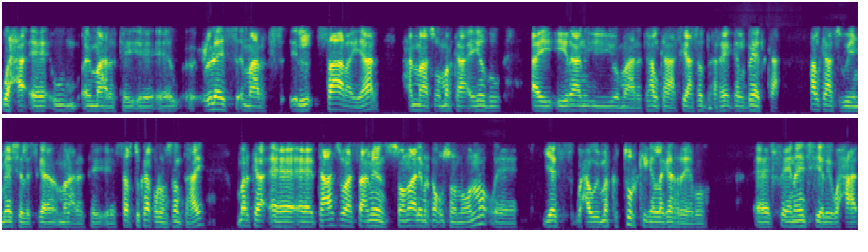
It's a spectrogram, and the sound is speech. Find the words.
waxa maaragtay culays maaragtay saaraya xamaas oo markaa iyadu ay iiraan iyo maaragtay halkaa siyaasadda reer galbeedka. Halkaas wey meesha laiska maaragtay sartu ka qurunsan tahay marka taas waa saameyn soomaaliya markaan u soo noqono yes waxa weye marka turkiga laga reebo financially waxaa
